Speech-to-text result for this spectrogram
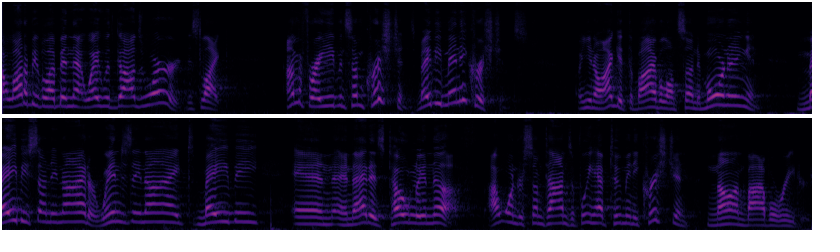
a lot of people have been that way with God's Word. It's like, I'm afraid even some Christians, maybe many Christians, you know, I get the Bible on Sunday morning and maybe Sunday night or Wednesday night, maybe, and, and that is totally enough. I wonder sometimes if we have too many Christian non Bible readers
